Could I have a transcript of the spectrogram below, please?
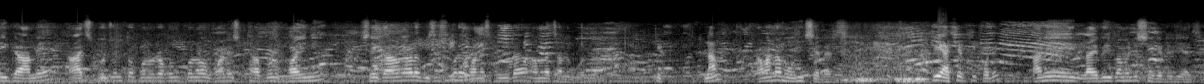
এই গ্রামে আজ পর্যন্ত কোনো রকম কোনো গণেশ ঠাকুর হয়নি সেই কারণে আরও বিশেষ করে গণেশ পুজোটা আমরা চালু করলাম। নাম? আমার নাম অভিক চ্যাটার্জি কি আছে কি পদে আমি লাইব্রেরি কমিটির সেক্রেটারি আছি।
